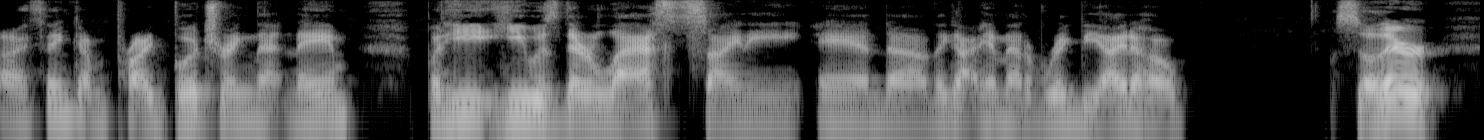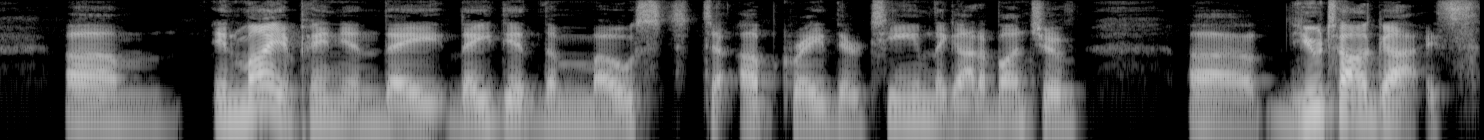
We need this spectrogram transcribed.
I think I'm probably butchering that name, but he he was their last signee, and uh, they got him out of Rigby, Idaho. So they're, um, in my opinion, they they did the most to upgrade their team. They got a bunch of uh, Utah guys,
